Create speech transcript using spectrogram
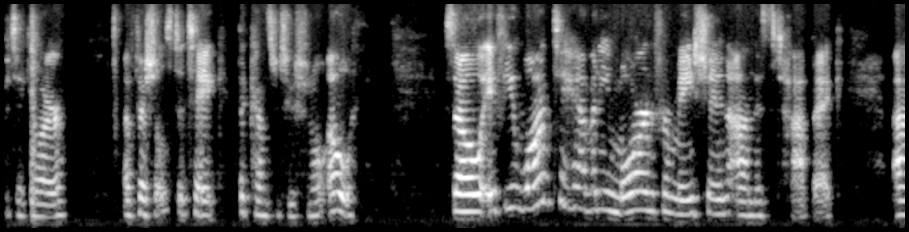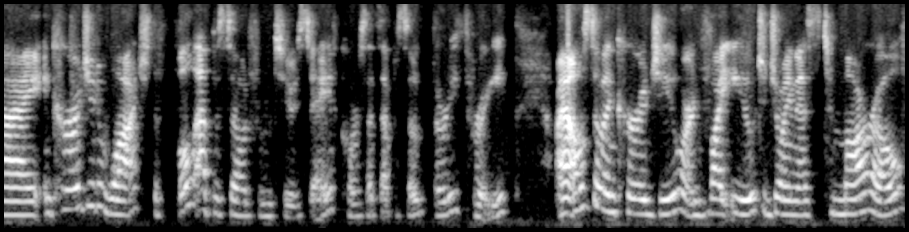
particular officials to take the constitutional oath. So, if you want to have any more information on this topic, I encourage you to watch the full episode from Tuesday. Of course, that's episode 33. I also encourage you or invite you to join us tomorrow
